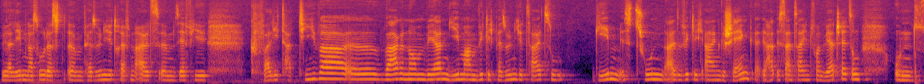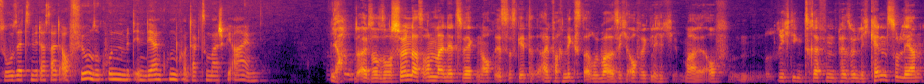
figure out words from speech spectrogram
Wir erleben das so, dass ähm, persönliche Treffen als ähm, sehr viel qualitativer äh, wahrgenommen werden. Jemandem wirklich persönliche Zeit zu geben, ist schon also wirklich ein Geschenk, äh, ist ein Zeichen von Wertschätzung. Und so setzen wir das halt auch für unsere Kunden mit in deren Kundenkontakt zum Beispiel ein. Ja, also so schön das Online-Netzwerken auch ist, es geht einfach nichts darüber, sich auch wirklich mal auf richtigen Treffen persönlich kennenzulernen.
